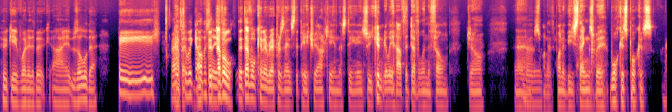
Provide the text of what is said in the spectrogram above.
who gave Winnie the book. Uh, it was of beesh. Right, so we get the, obviously. the devil. The devil kind of represents the patriarchy in this day and age, so you couldn't really have the devil in the film. Do you know? Uh, it's one of one of these things where Wocus Pocus.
